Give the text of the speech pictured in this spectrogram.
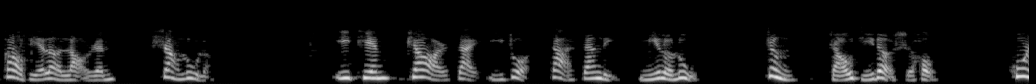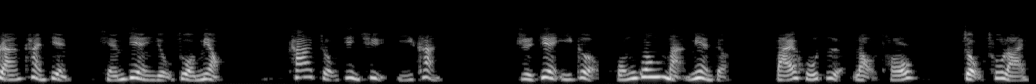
告别了老人，上路了。一天，飘儿在一座大山里迷了路，正着急的时候。忽然看见前边有座庙，他走进去一看，只见一个红光满面的白胡子老头走出来，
